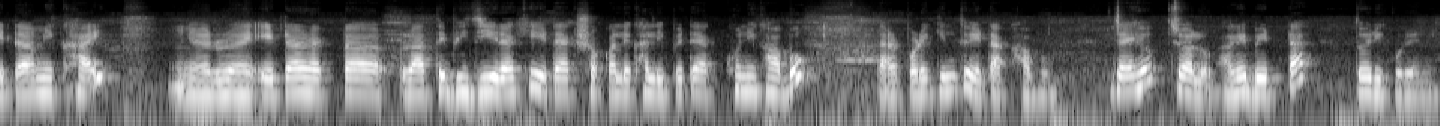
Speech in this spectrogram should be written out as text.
এটা আমি খাই। আর এটার একটা রাতে ভিজিয়ে রাখি। এটা এক সকালে খালি পেটে এক্ষুনি খাব। তারপরে কিন্তু এটা খাব। যাই হোক, চলো আগে বেডটা তৈরি করে নিই।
